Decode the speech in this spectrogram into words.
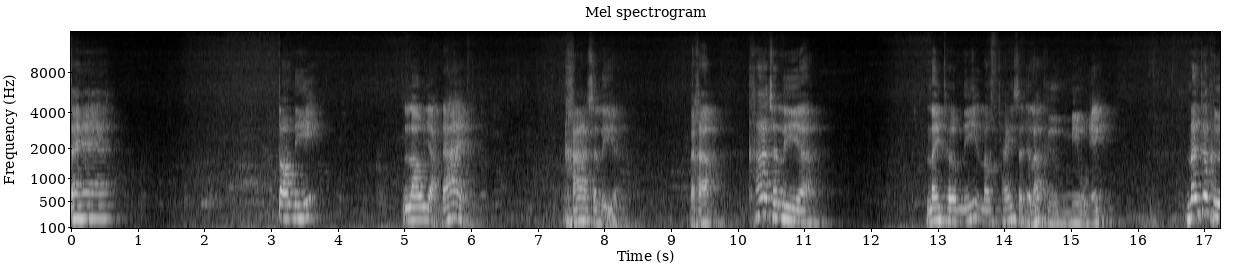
แต่ ตอนนี้ เราอยากได้ค่าเฉลี่ยนะครับ ค่าเฉลี่ย ในเทอมนี้เราใช้สัญลักษณ์คือ mu x นั่นก็คือ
